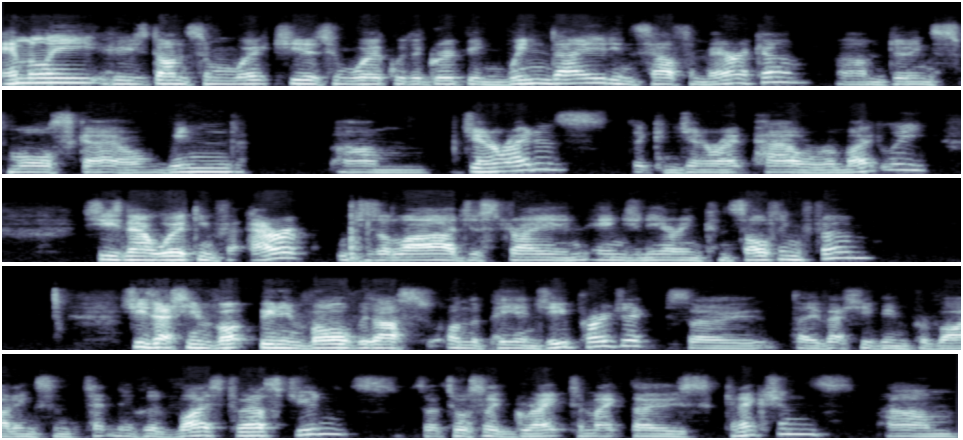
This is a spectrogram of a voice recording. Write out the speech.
Emily, who's done some work, she did some work with a group in WindAid in South America, um, doing small scale wind um, generators that can generate power remotely. She's now working for Arup, which is a large Australian engineering consulting firm. She's actually been involved with us on the PNG project, so they've actually been providing some technical advice to our students. So it's also great to make those connections. Um,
